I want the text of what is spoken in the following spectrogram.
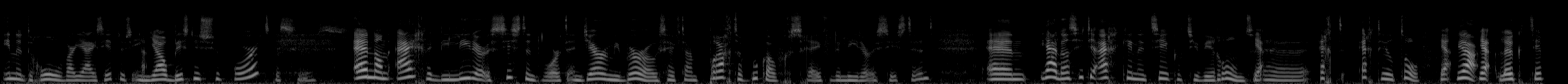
in het rol waar jij zit, dus in jouw business support. Precies. En dan eigenlijk die leader assistant wordt. En Jeremy Burroughs heeft daar een prachtig boek over geschreven, de leader assistant. En ja, dan zit je eigenlijk in het cirkeltje weer rond. Ja. Eh, echt, echt heel tof. Ja, ja. ja. leuke tip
